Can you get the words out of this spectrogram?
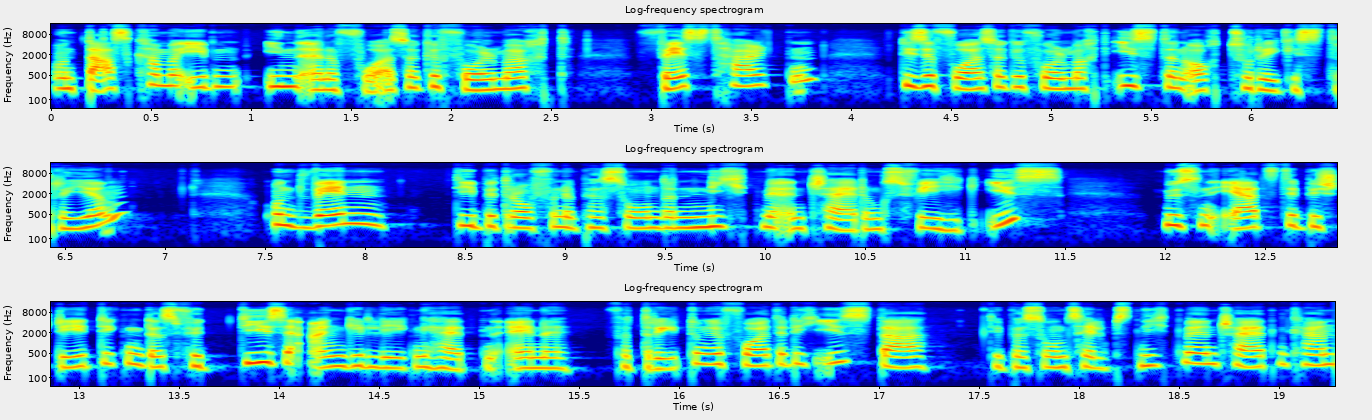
Und das kann man eben in einer Vorsorgevollmacht festhalten. Diese Vorsorgevollmacht ist dann auch zu registrieren. Und wenn die betroffene Person dann nicht mehr entscheidungsfähig ist, müssen Ärzte bestätigen, dass für diese Angelegenheiten eine Vertretung erforderlich ist, da die Person selbst nicht mehr entscheiden kann.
